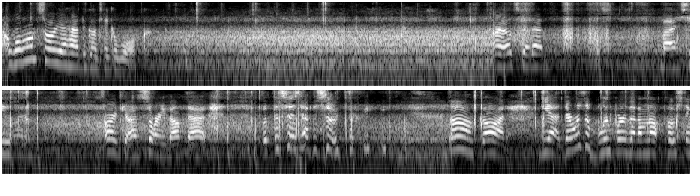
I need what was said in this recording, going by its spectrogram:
Oh, Oh, well, I'm sorry I had to go take a walk. Alright, let's go, Dad. Bye. See you later. Alright, guys. Sorry about that. But this is episode three. oh, God. Yeah, there was a blooper that I'm not posting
